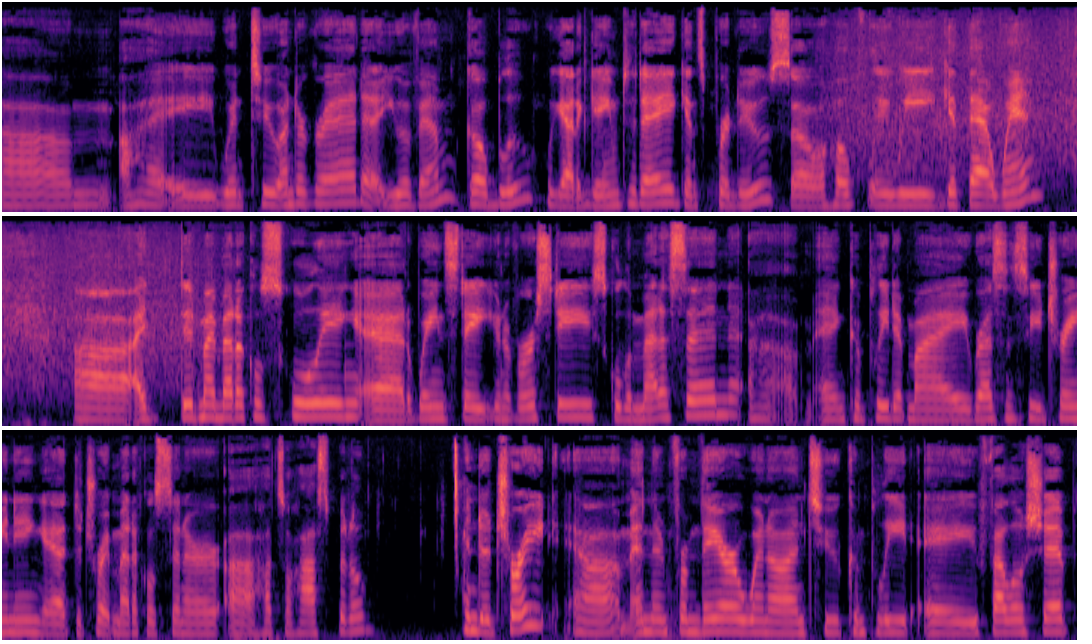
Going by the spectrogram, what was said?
Um, I went to undergrad at U of M. Go Blue! We got a game today against Purdue, so hopefully we get that win. Uh, I did my medical schooling at Wayne State University School of Medicine um, and completed my residency training at Detroit Medical Center uh, Hutzel Hospital in Detroit, um, and then from there went on to complete a fellowship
